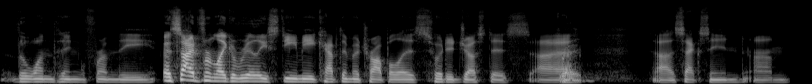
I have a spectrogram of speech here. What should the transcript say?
the one thing from the aside from like a really steamy Captain Metropolis, Hooded Justice, uh, Right. uh, sex scene, um,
